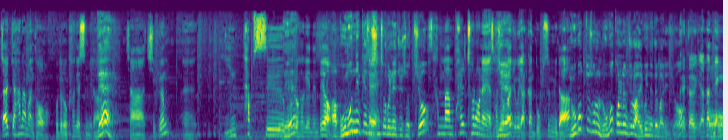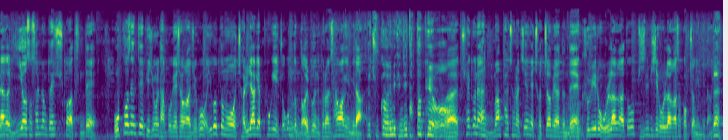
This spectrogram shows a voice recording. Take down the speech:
짧게 하나만 더 보도록 하겠습니다. 네. 자, 지금 예, 인탑스 네. 보도록 하겠는데요. 아, 모모님께서 네. 신청을 해주셨죠? 3만 8천 원에 사셔가지고 약간 높습니다. 예. 요것도 저는 로봇 관련주로 알고 있는데 말이죠. 그러니까 약간 어. 맥락을 이어서 설명도 해주실 것 같은데 5%의 비중을 담고 계셔가지고 이것도 뭐 전략의 폭이 조금 음. 더 넓은 그런 상황입니다. 근데 주가 흐름이 굉장히 답답해요. 네, 최근에 한 2만 8천 원 찍은 게 저점이었는데 그 위로 올라가도 비실비실 올라가서 걱정입니다. 음. 네.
